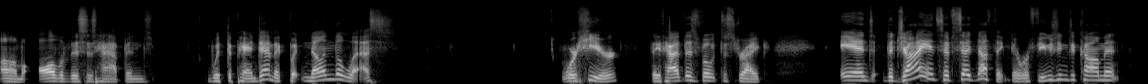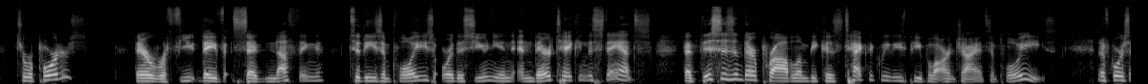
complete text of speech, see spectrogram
um, all of this has happened with the pandemic. But nonetheless, we're here. They've had this vote to strike. And the Giants have said nothing. They're refusing to comment to reporters. They're refu- they've said nothing to these employees or this union, and they're taking the stance that this isn't their problem because technically these people aren't Giants employees. And of course,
